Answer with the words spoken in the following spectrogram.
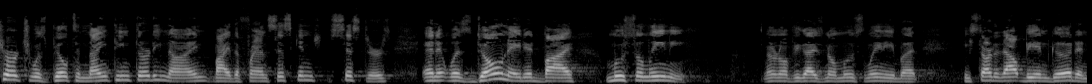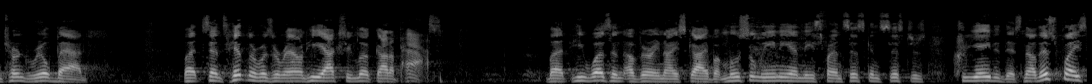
church was built in 1939 by the Franciscan sisters, and it was donated by Mussolini. I don't know if you guys know Mussolini, but he started out being good and turned real bad. But since Hitler was around, he actually look got a pass but he wasn't a very nice guy. But Mussolini and these Franciscan sisters created this. Now, this place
